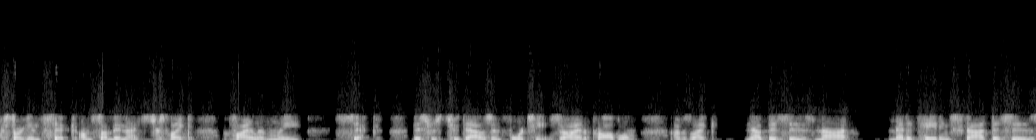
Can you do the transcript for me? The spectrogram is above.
I started getting sick on Sunday nights, just like violently sick. This was 2014, so I had a problem. I was like, now this is not meditating, Scott. This is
